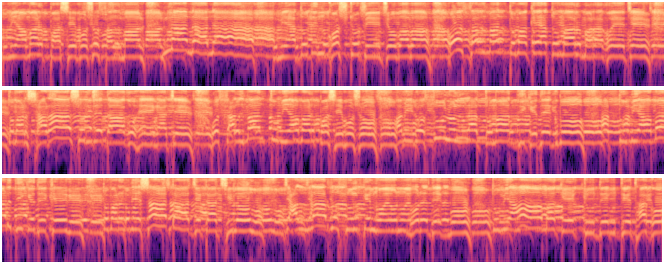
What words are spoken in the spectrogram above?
তুমি আমার পাশে বসো, সালমান। না না না, তুমি এতদিন কষ্ট পেয়েছ, বাবা। ও সালমান তোমাকে তোমার মারা হয়েছে। তোমার সারা শরীরে দাগ হয়ে গেছে। ও সালমান, তুমি আমার পাশে বসো। আমি রসুল্লাহ তোমার দিকে দেখব। আর তুমি আমার দিকে দেখে তোমার নেশাটা যেটা ছিল আল্লাহ রসুলকে নয়ন ভরে দেখব। তুমি আমাকে একটু দেখতে থাকো।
